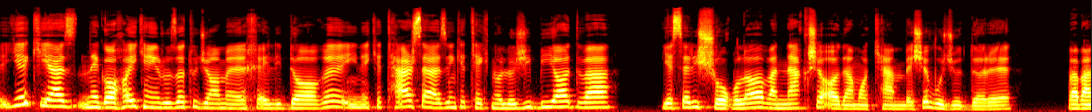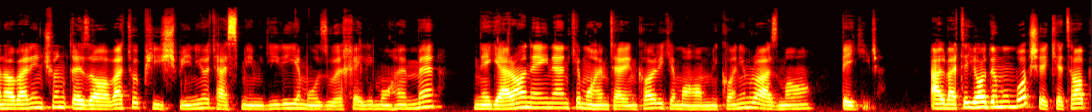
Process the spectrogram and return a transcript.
یکی از نگاه هایی که این روزا تو جامعه خیلی داغه اینه که ترس از اینکه تکنولوژی بیاد و یه سری شغلا و نقش آدما کم بشه وجود داره. و بنابراین چون قضاوت و پیشبینی و تصمیم گیری یه موضوع خیلی مهمه نگران اینن که مهمترین کاری که ما هم می‌کنیم رو از ما بگیرن. البته یادمون باشه کتاب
